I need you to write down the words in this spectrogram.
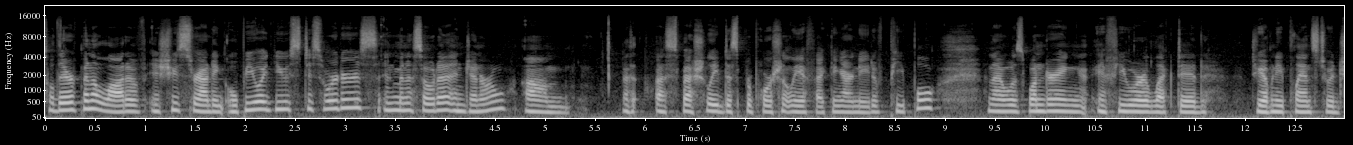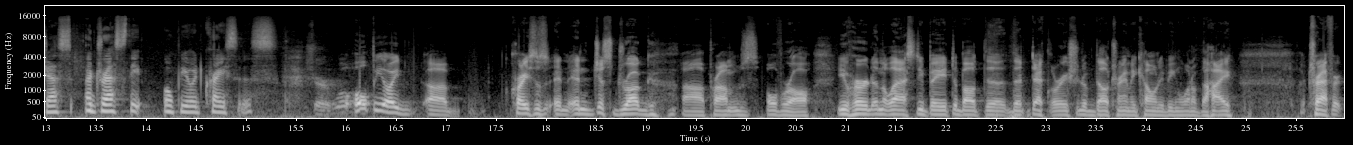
So there have been a lot of issues surrounding opioid use disorders in Minnesota in general, um, especially disproportionately affecting our Native people. And I was wondering if you were elected, do you have any plans to address, address the opioid crisis? Sure. Well, opioid uh, crisis and, and, just drug uh, problems overall. You heard in the last debate about the, the declaration of Beltrami County being one of the high traffic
